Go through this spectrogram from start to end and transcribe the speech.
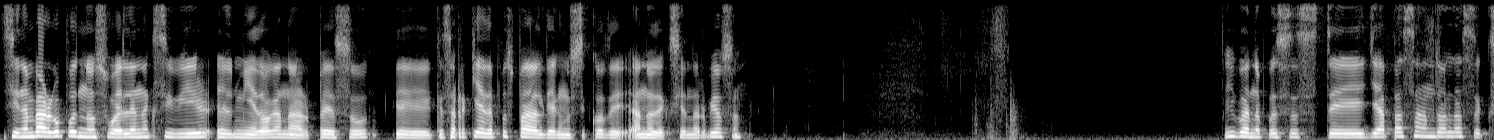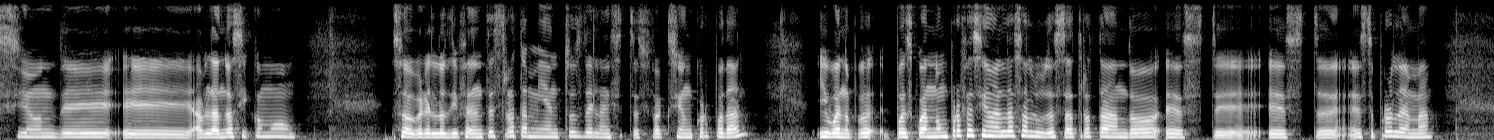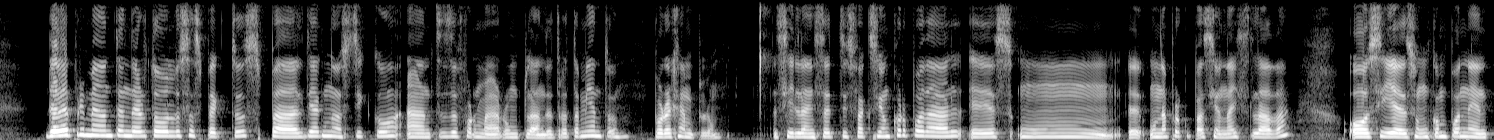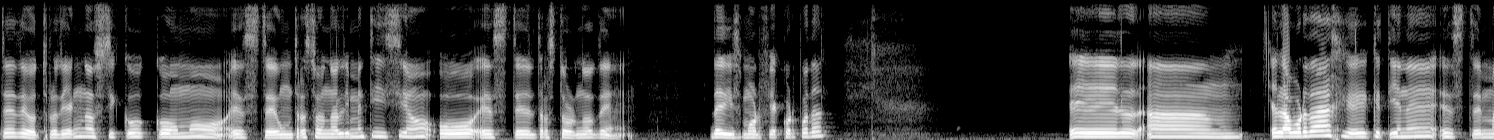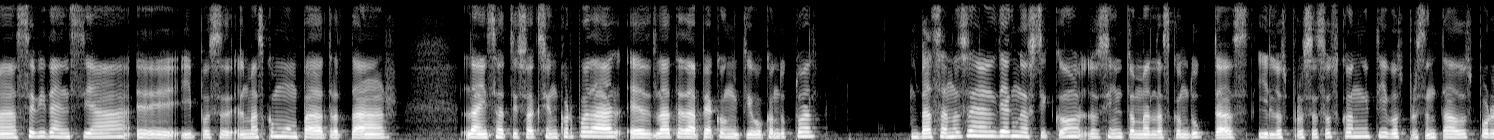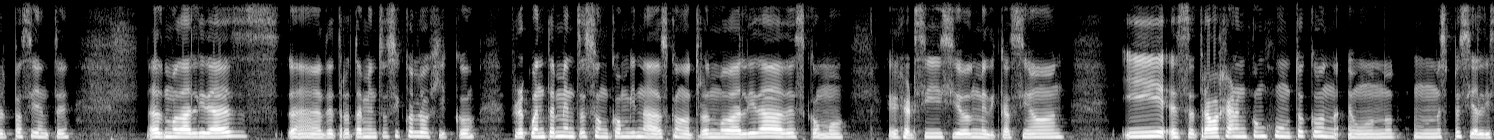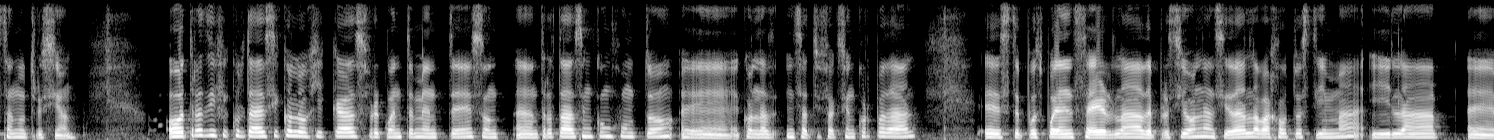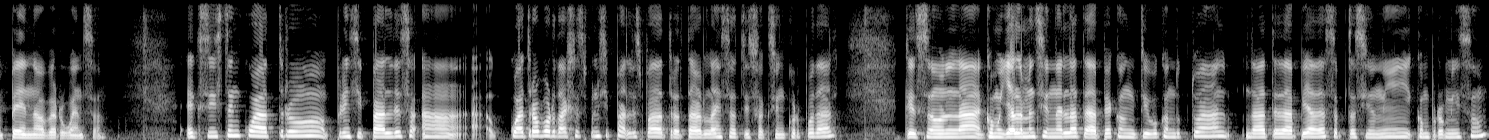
Sin embargo, pues no suelen exhibir el miedo a ganar peso eh, que se requiere pues, para el diagnóstico de anorexia nerviosa. Y bueno, pues este, ya pasando a la sección de, eh, hablando así como sobre los diferentes tratamientos de la insatisfacción corporal. Y bueno, pues, cuando un profesional de la salud está tratando este, este, este problema, debe primero entender todos los aspectos para el diagnóstico antes de formar un plan de tratamiento. Por ejemplo, si la insatisfacción corporal es eh, una preocupación aislada o si es un componente de otro diagnóstico como este, un trastorno alimenticio o este, el trastorno de, dismorfia corporal. El, abordaje que tiene este, más evidencia eh, y pues el más común para tratar la insatisfacción corporal es la terapia cognitivo-conductual. Basándose en el diagnóstico, los síntomas, las conductas y los procesos cognitivos presentados por el paciente, las modalidades eh, de tratamiento psicológico frecuentemente son combinadas con otras modalidades como ejercicios, medicación y este, trabajar en conjunto con un, un especialista en nutrición. Otras dificultades psicológicas frecuentemente son eh, tratadas en conjunto eh, con la insatisfacción corporal. Este, pues pueden ser la depresión, la ansiedad, la baja autoestima y la eh, pena o vergüenza. Existen cuatro, principales, ah, cuatro abordajes principales para tratar la insatisfacción corporal, que son la, como ya lo mencioné, la terapia cognitivo-conductual, la terapia de aceptación y compromiso,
